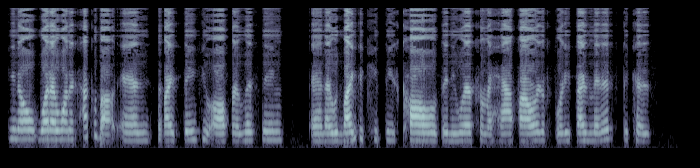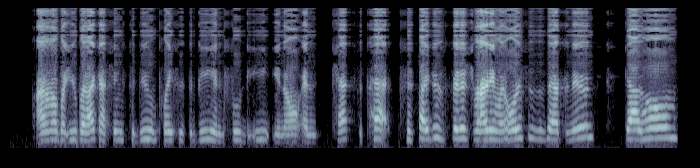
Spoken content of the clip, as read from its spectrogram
you know, what I want to talk about. And so I thank you all for listening. And I would like to keep these calls anywhere from a half hour to 45 minutes because I don't know about you, but I got things to do and places to be and food to eat, you know, and cats to pet. I just finished riding my horses this afternoon, got home,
